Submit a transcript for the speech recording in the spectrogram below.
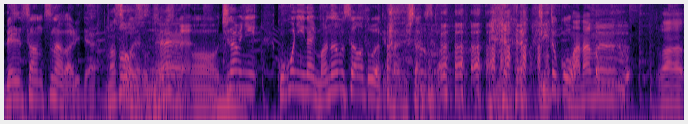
連鎖つながりで。まあそうですね。ね。うん。ちなみにここにいないマナムさんはどうやって加入したんですか？聞いとこう。マナムは、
